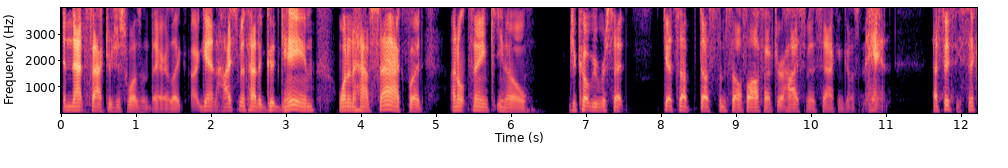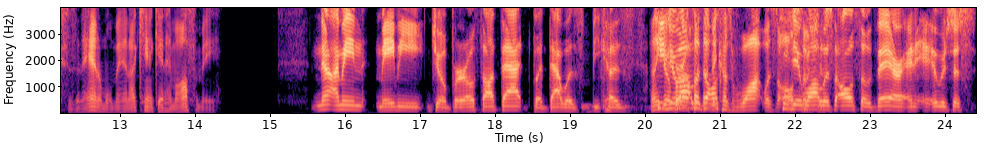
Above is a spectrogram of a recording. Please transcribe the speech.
And that factor just wasn't there. Like, again, Highsmith had a good game, one and a half sack, but I don't think, you know, Jacoby Brissett gets up, dusts himself off after a Highsmith sack, and goes, "Man, that 56 is an animal, man. I can't get him off of me." No, I mean maybe Joe Burrow thought that, but that was because TJ Joe Burrow Watt was also because Watt was TJ Watt was also there, and it it was just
